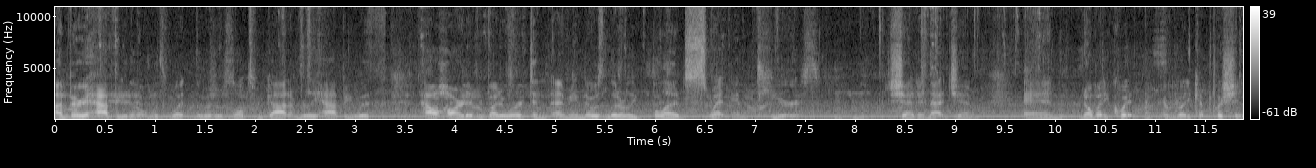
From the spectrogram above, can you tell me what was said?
I'm very happy though with what the results we got. I'm really happy with how hard everybody worked, and I mean there was literally blood, sweat, and tears shed in that gym. And nobody quit. Everybody kept pushing.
